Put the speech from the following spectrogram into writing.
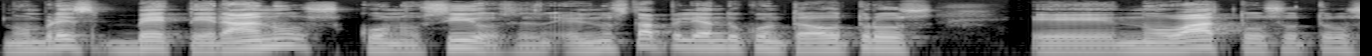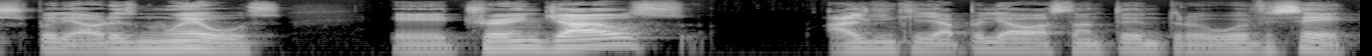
nombres veteranos conocidos. Él no está peleando contra otros eh, novatos, otros peleadores nuevos. Eh, Trevin Giles, alguien que ya ha peleado bastante dentro de UFC.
